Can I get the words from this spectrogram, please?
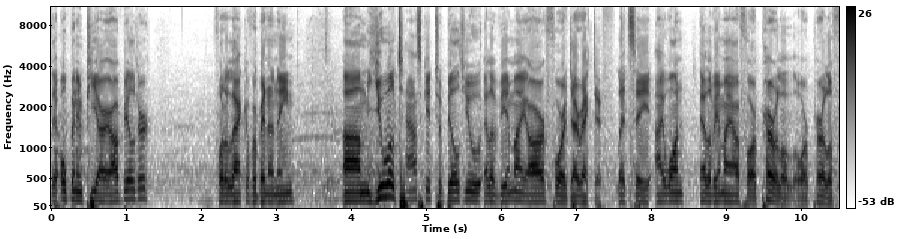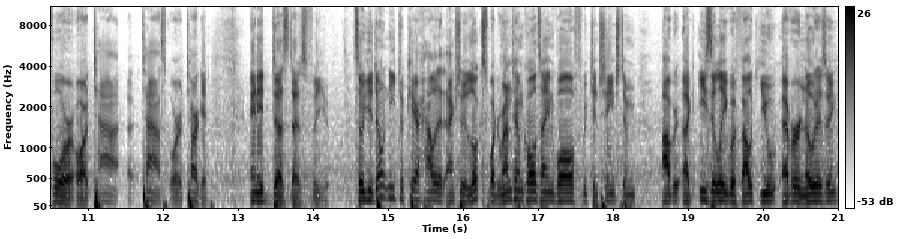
the OpenMP IR builder, for the lack of a better name. Um, you will task it to build you LLVMIR for a directive. Let's say I want LLVMIR for a parallel or parallel for or a, ta a task or a target, and it does this for you. So you don't need to care how it actually looks, what runtime calls are involved. We can change them like easily without you ever noticing.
